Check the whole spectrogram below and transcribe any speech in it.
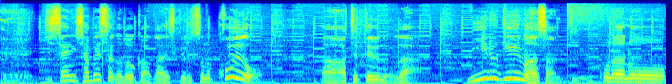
えー、実際に喋ってたかどうかわかんないですけどその声を当ててるのがニール・ゲーマーさんっていうこのあの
